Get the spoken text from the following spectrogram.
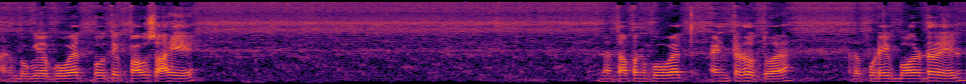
आणि बघूया गोव्यात बहुतेक पाऊस आहे. आणि आता आपण गोव्यात एंटर होतो आहे. आता पुढे एक बॉर्डर येईल.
